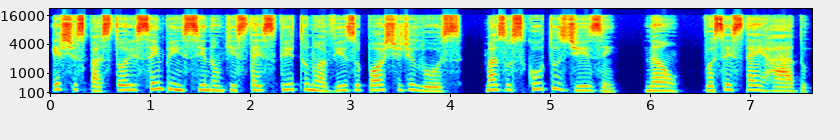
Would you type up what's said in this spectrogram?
estes pastores sempre ensinam que está escrito no aviso poste de luz, mas os cultos dizem: não, você está errado.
